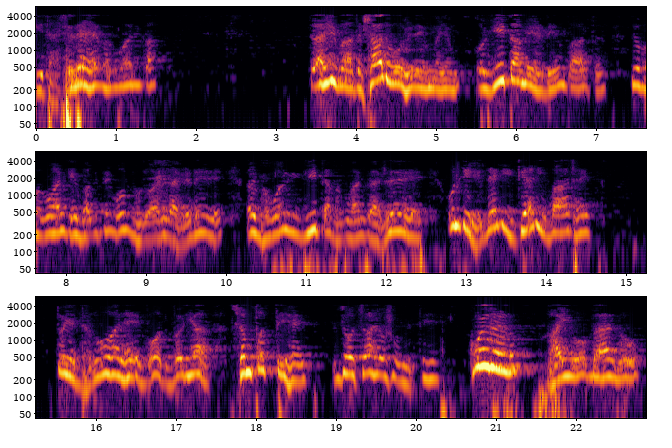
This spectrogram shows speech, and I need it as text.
गीता हृदय है भगवान का। ऐसी बात है, साधु वो हृदय मयम और गीता में हृदय पार्थ जो भगवान के भक्त है, वो भगवान का हृदय है, और भगवान की गीता भगवान का हृदय है, उनके हृदय की गहरी बात है। तो ये धरोहर है, बहुत बढ़िया संपत्ति है, जो चाहे उसको मिलती है। कोई रह लो भाई हो, बहन हो,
